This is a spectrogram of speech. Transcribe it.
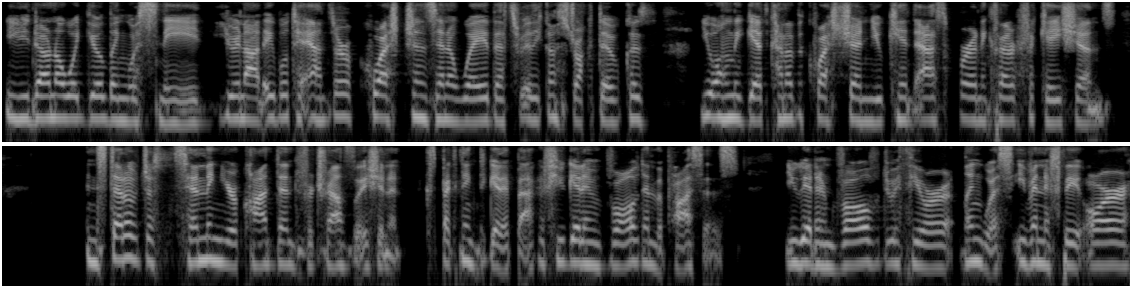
You don't know what your linguists need. You're not able to answer questions in a way that's really constructive because you only get kind of the question. You can't ask for any clarifications instead of just sending your content for translation and expecting to get it back, if you get involved in the process, you get involved with your linguists, even if they are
